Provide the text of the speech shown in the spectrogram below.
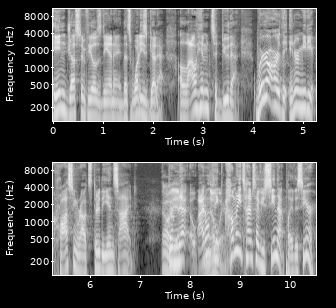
in Justin Fields' DNA. That's what he's good at. Allow him to do that. Where are the intermediate crossing routes through the inside? Oh, They're yeah. ne- I don't think. How many times have you seen that play this year?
